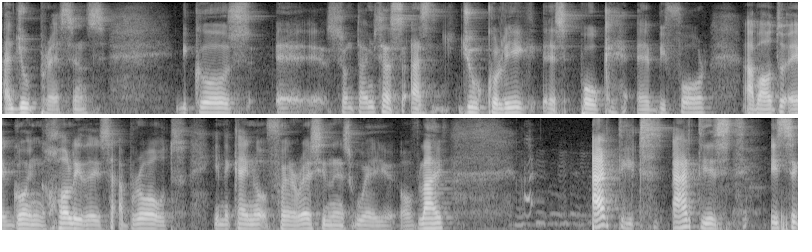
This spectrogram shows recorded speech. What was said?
and your presence? Because uh, sometimes, as, as your colleague uh, spoke uh, before about uh, going holidays abroad in a kind of a residence way of life, artists, artist is a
